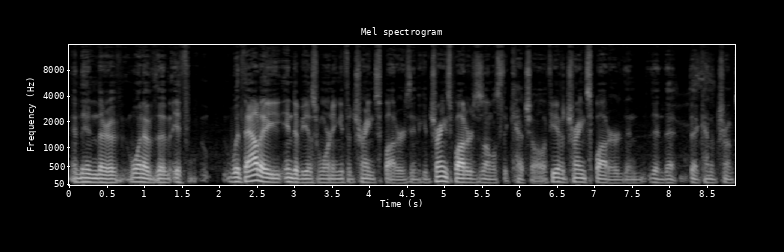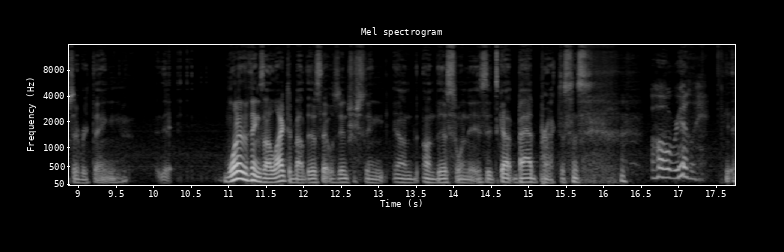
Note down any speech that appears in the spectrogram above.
And then there, one of the if without a NWS warning, if a train spotter is indicated, train spotters is almost the catch-all. If you have a train spotter, then then that yes. that kind of trumps everything. One of the things I liked about this that was interesting on on this one is it's got bad practices. Oh, really? Yeah.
